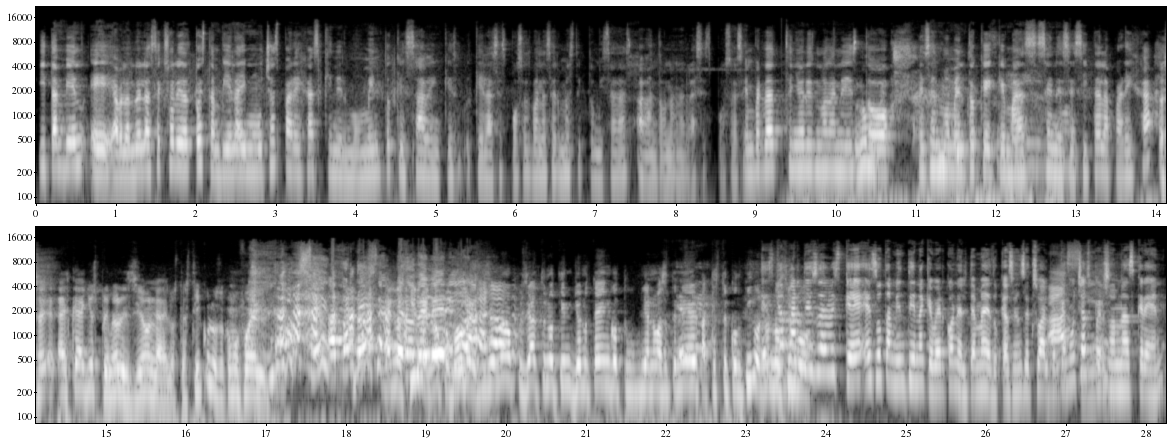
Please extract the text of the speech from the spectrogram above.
Y también, eh, hablando de la sexualidad, pues también hay muchas parejas que en el momento que saben que, que las esposas van a ser mastectomizadas, abandonan a las esposas. En verdad, señores, no hagan esto. No, es el momento que, que sí, más se necesita la pareja. O sea, es que a ellos primero les hicieron la de los testículos, ¿o cómo fue el...? No sé. Aparte, ya no sirve, ¿no? Como hombres, dicen, no, pues ya tú no tienes, yo no tengo, tú ya no vas a tener, ¿para qué estoy contigo? No, es no que aparte, sirvo. ¿sabes qué? Eso también tiene que ver con el tema de educación sexual, porque Ah, muchas sí. personas creen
